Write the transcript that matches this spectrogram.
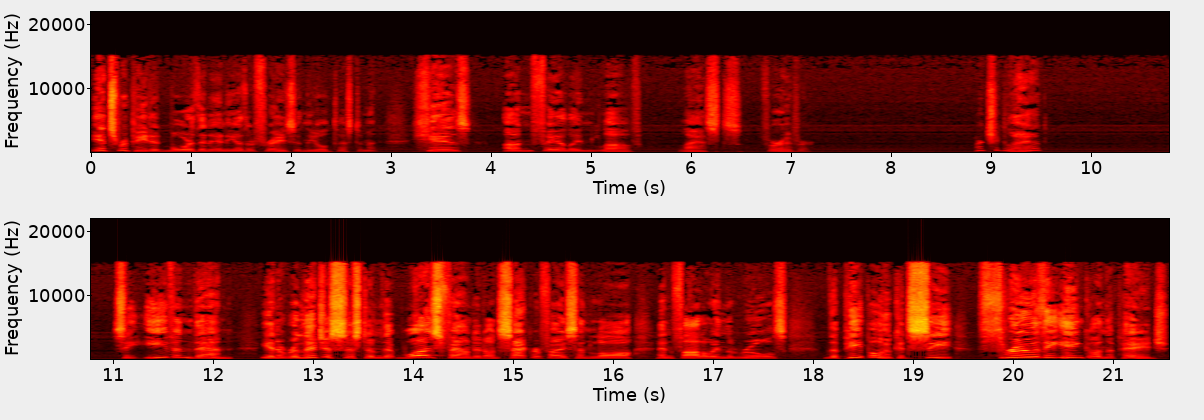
It's repeated more than any other phrase in the Old Testament. His unfailing love lasts forever. Aren't you glad? See, even then, in a religious system that was founded on sacrifice and law and following the rules, the people who could see through the ink on the page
